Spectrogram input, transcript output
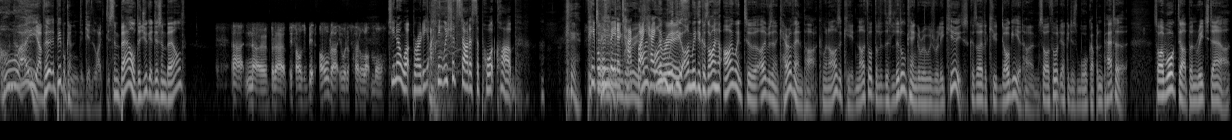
Oh, hey, I've heard people can get like disemboweled. Did you get disemboweled? Uh, no, but uh, if I was a bit older, it would have hurt a lot more. Do you know what, Brody? I think we should start a support club. People who've been attacked by Kangaroos. I'm- kangaroos. I'm with you. I'm with you because I I went to I was in a caravan park when I was a kid, and I thought that this little kangaroo was really cute because I had a cute doggy at home. So I thought I could just walk up and pat her. So I walked up and reached out,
